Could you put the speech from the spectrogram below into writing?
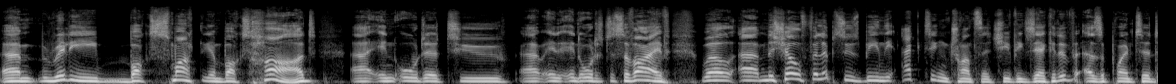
um, really box smartly and box hard. Uh, in order to uh, in, in, order to survive. Well, uh, Michelle Phillips, who's been the acting Transnet chief executive, as appointed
